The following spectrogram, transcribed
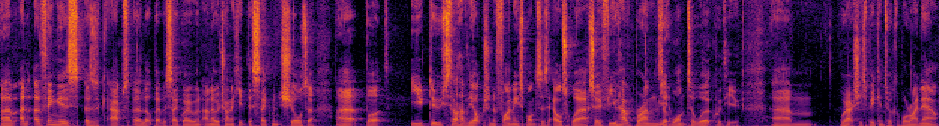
Um, and the thing is, as a, perhaps a little bit of a segue, and I know we're trying to keep this segment shorter, uh, but you do still have the option of finding sponsors elsewhere. So if you have brands that want to work with you, um, we're actually speaking to a couple right now.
